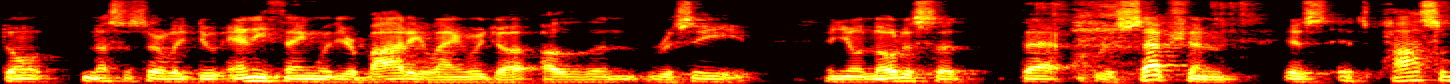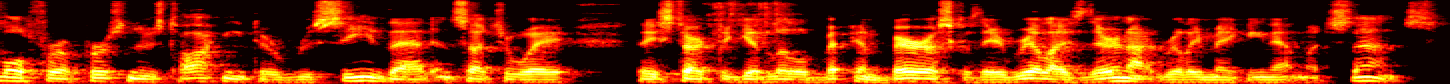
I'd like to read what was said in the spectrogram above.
don't necessarily do anything with your body language other than receive. And you'll notice that that reception is it's possible for a person who's talking to receive that in such a way they start to get a little embarrassed because they realize they're not really making that much sense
